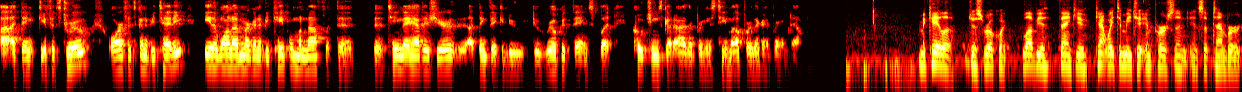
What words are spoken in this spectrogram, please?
I think if it's Drew or if it's going to be Teddy, either one of them are going to be capable enough with the, the team they have this year. I think they can do do real good things. But coaching's got to either bring this team up or they're going to bring them down. Michaela, just real quick, love you, thank you. Can't wait to meet you in person in September.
